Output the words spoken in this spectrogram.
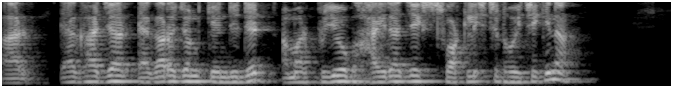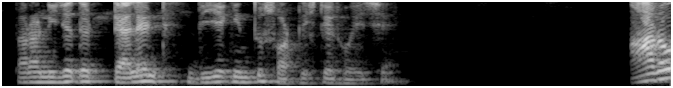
আর এক হাজার এগারো জন ক্যান্ডিডেট আমার প্রিয় ভাইরা যে শর্টলিস্টেড হয়েছে কি না তারা নিজেদের ট্যালেন্ট দিয়ে কিন্তু শর্টলিস্টেড হয়েছে। আরও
